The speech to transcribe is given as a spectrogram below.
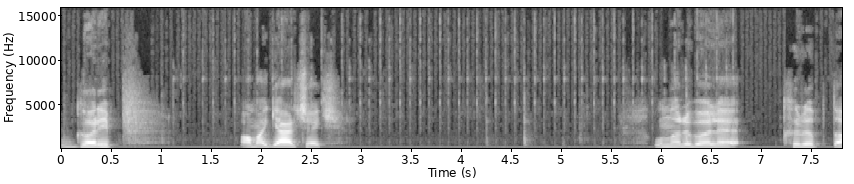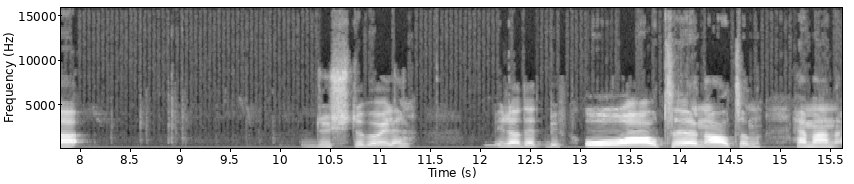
Garip ama gerçek. Bunları böyle kırıp da düştü böyle. Bir adet bir o altın altın. Hemen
